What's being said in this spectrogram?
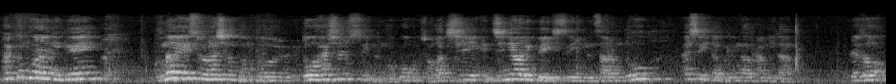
활동가라는 게 문화예술을 하시는 분들도 하실 수 있는 거고 저같이 엔지니어링 베이스 있는 사람도 할 수 있다고 생각을 합니다. 그래서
